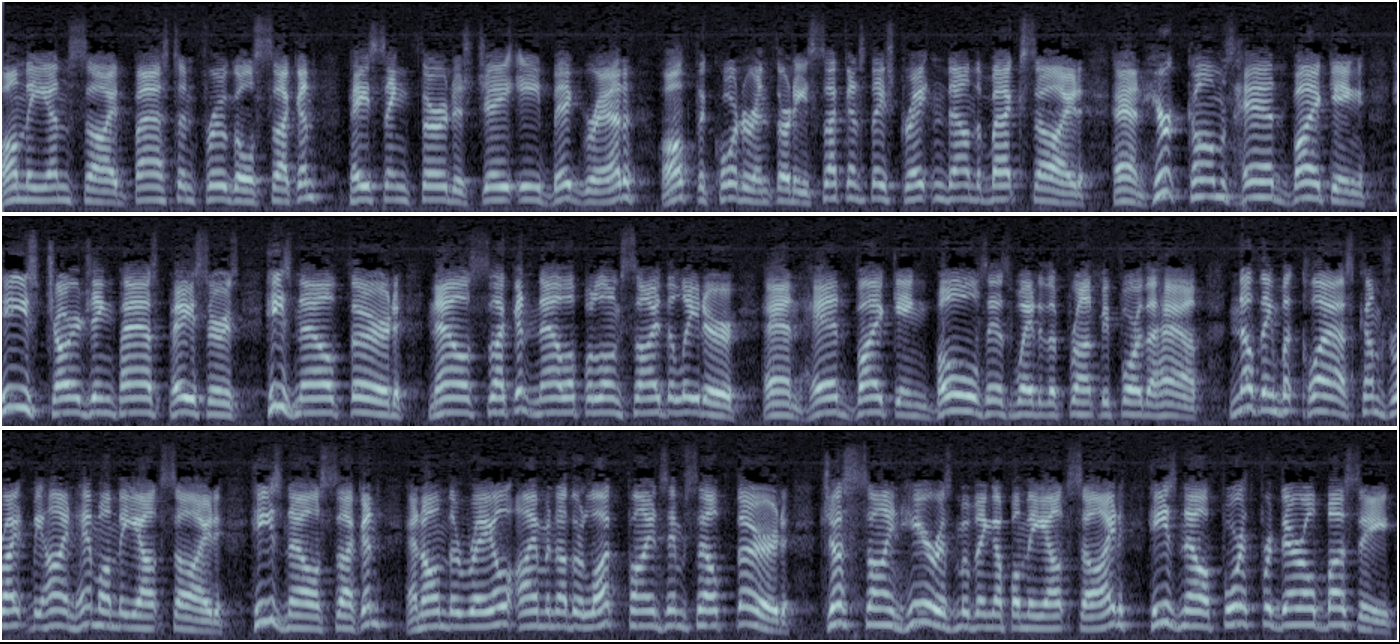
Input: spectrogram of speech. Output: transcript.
On the inside, Fast and Frugal second. Pacing third is J.E. Big Red. Off the quarter in 30 seconds, they straighten down the backside. And here comes Head Viking. He's charging past Pacers. He's now third, now second, now up alongside the leader. And Head Viking bowls his way to the front before the half. Nothing but class comes right behind him on the outside. He's now second, and on the rail, I'm Another Luck finds himself third. Just Sign Here is moving up on the outside. He's now fourth for Darryl Busse.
